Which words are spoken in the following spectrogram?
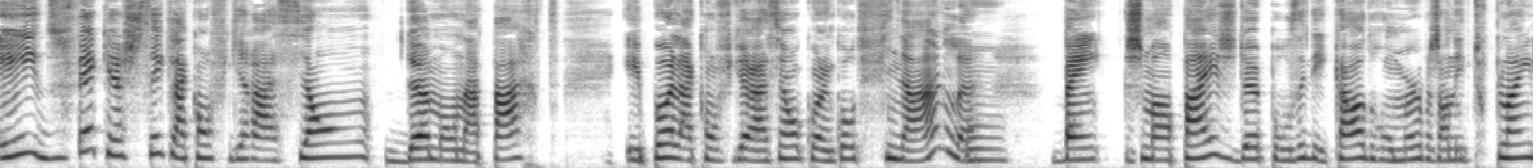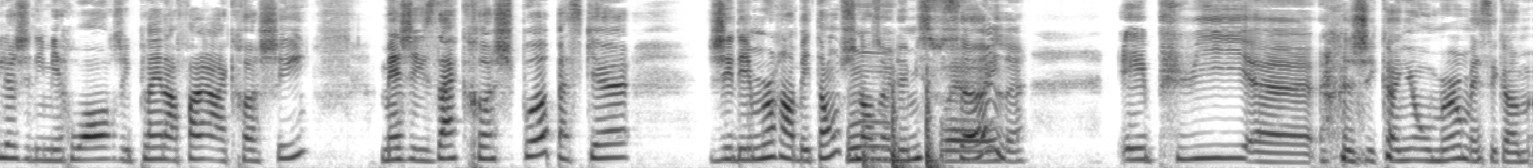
Et du fait que je sais que la configuration de mon appart est pas la configuration quote unquote finale, mm ben je m'empêche de poser des cadres au mur. J'en ai tout plein, là, j'ai des miroirs, j'ai plein d'affaires à accrocher, mais je les accroche pas parce que j'ai des murs en béton, je suis dans un mmh. demi-sous-sol. Et puis, euh, j'ai cogné au mur, mais c'est comme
